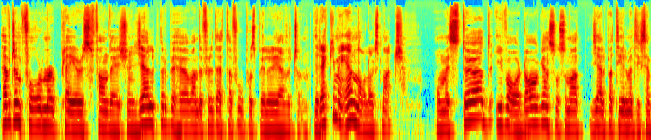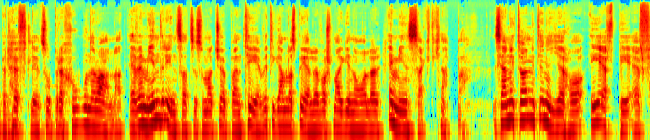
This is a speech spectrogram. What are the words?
Everton Former Players Foundation hjälper behövande för detta fotbollsspelare i Everton. Det räcker med en nollagsmatch och med stöd i vardagen såsom att hjälpa till med till exempel höftledsoperationer och annat. Även mindre insatser som att köpa en TV till gamla spelare vars marginaler är minst sagt knappa. Sedan 1999 har EFPF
